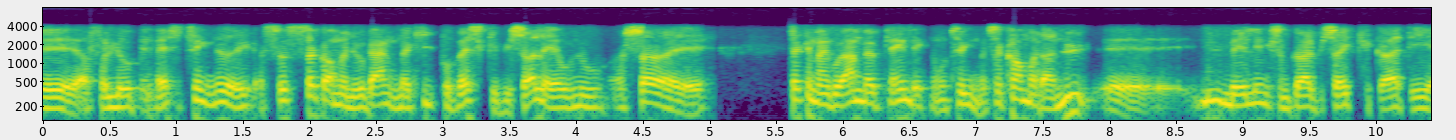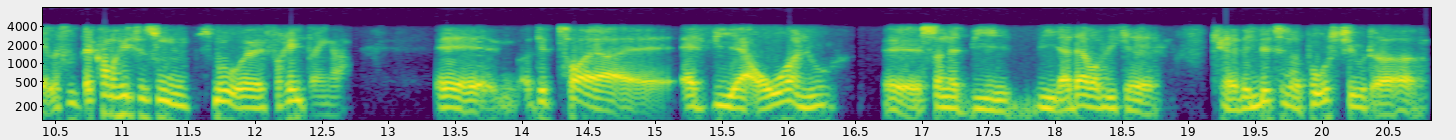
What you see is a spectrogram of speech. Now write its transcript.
øh, og få lukket en masse ting ned. Ikke? Og så, så går man jo i gang med at kigge på, hvad skal vi så lave nu, og så, øh, så kan man gå i gang med at planlægge nogle ting, men så kommer der en ny, øh, ny melding, som gør, at vi så ikke kan gøre det. Eller så, der kommer hele tiden sådan nogle små øh, forhindringer. Øh, og det tror jeg, at vi er over nu, øh, sådan at vi, vi er der, hvor vi kan, kan vælge til noget positivt og,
